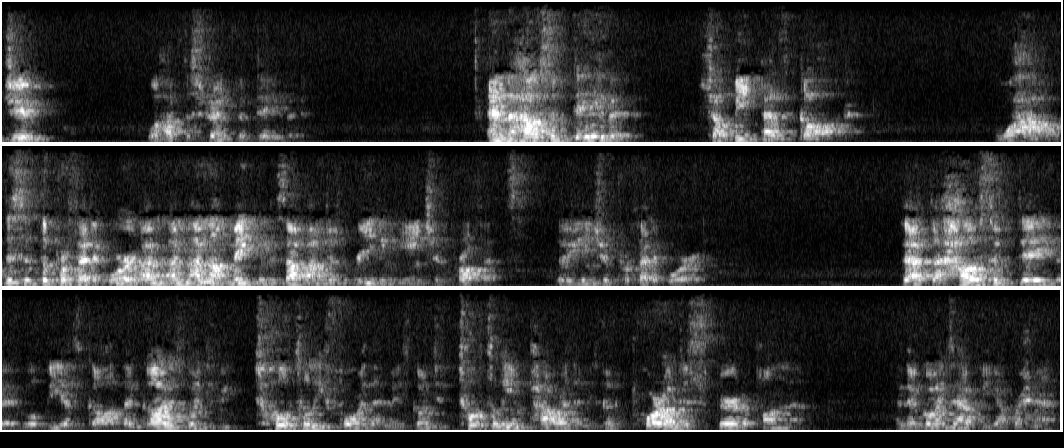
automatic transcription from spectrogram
Jew will have the strength of David. And the house of David shall be as God. Wow, this is the prophetic word. I'm, I'm, I'm not making this up, I'm just reading the ancient prophets, the ancient prophetic word. That the house of David will be as God, that God is going to be totally for them, He's going to totally empower them, He's going to pour out His Spirit upon them, and they're going to have the upper hand.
